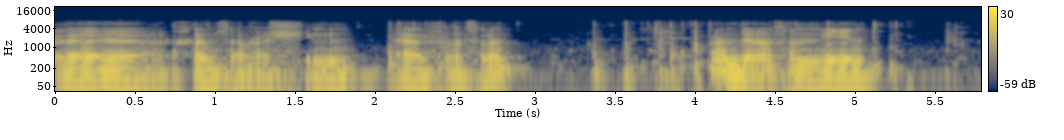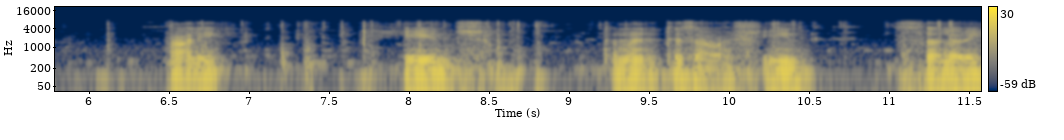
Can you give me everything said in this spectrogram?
آه خمسة وعشرين ألف مثلا. عندنا مثلا نيم علي تمانية تسعة وعشرين. salary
